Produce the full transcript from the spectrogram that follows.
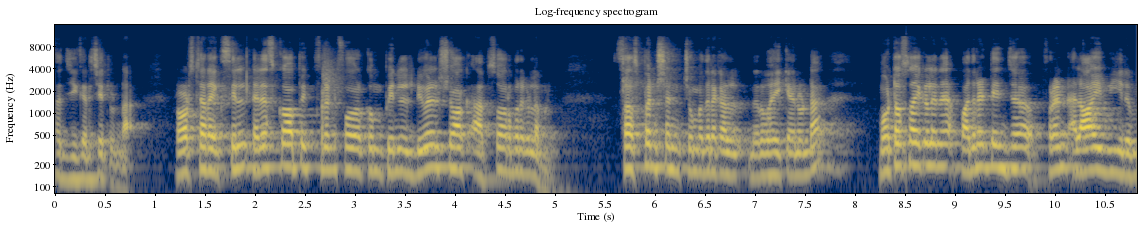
സജ്ജീകരിച്ചിട്ടുണ്ട്. റോഡ്സ്റ്റർ എക്സിൽ ടെലിസ്കോപ്പിക് ഫ്രണ്ട് ഫോർക്കും പിന്നിൽ ഡ്യുവൽ ഷോക്ക് അബ്സോർബറുകളും സസ്പെൻഷൻ ചുമതലകൾ നിർവഹിക്കാനുണ്ട്. മോട്ടോർ സൈക്കിളിന് പതിനെട്ട് ഇഞ്ച് ഫ്രണ്ട് അലോയ് വീലും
